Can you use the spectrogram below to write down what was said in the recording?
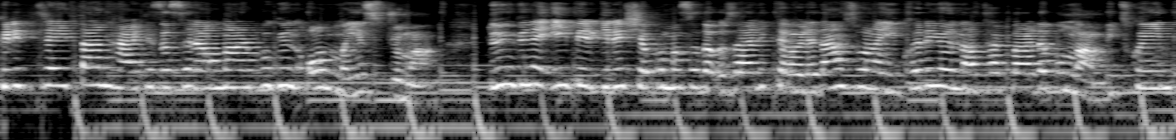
Crypt Trade'den herkese selamlar. Bugün 10 Mayıs Cuma. Dün güne iyi bir giriş yapamasa da özellikle öğleden sonra yukarı yönlü ataklarda bulunan Bitcoin,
